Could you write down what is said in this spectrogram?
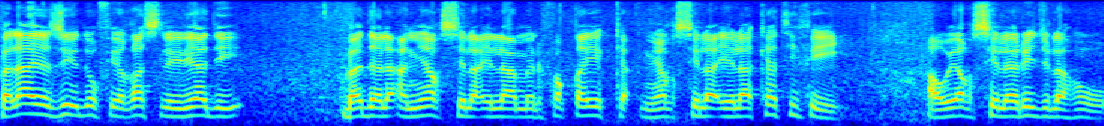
فلا يزيد في غسل اليد بدل أن يغسل إلى مرفقيه أن يغسل إلى كتفه أو يغسل رجله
